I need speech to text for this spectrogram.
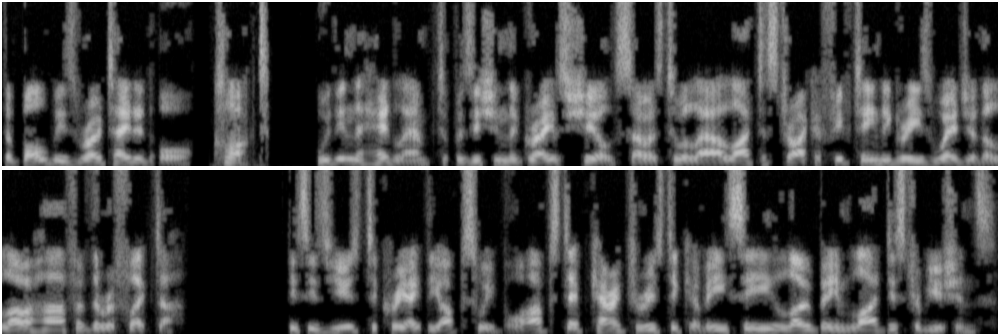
The bulb is rotated or clocked within the headlamp to position the Graves shield so as to allow light to strike a 15 degrees wedge of the lower half of the reflector. This is used to create the upsweep or upstep characteristic of ECE low beam light distributions.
